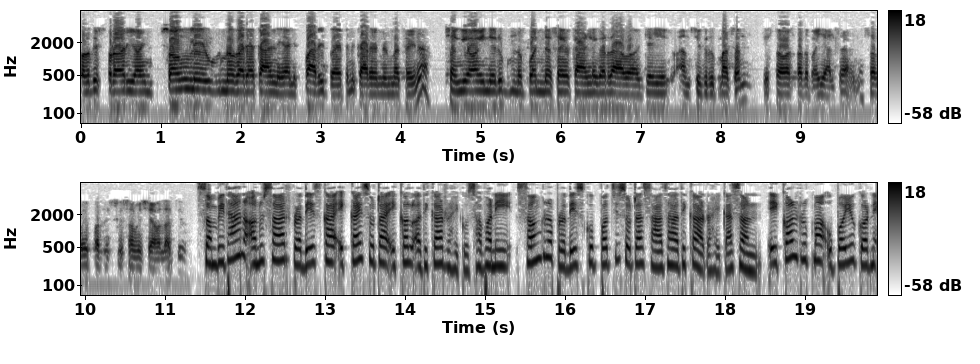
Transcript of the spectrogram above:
प्रदेश प्रहरी ऐन संघले नगरेका कारणले अलिक पारित भए पनि कार्यान्वयनमा छैन। सङ्घीय ऐनहरू बन्न नसकेको कारणले गर्दा अब केही आंशिक रूपमा छन्। त्यस्तो अवस्था त भइहाल्छ होइन। सबै प्रदेशको समस्या होला त्यो। संविधान अनुसार प्रदेशका एक्काइसवटा एकल अधिकार रहेको छ भने संघ र प्रदेशको पच्चीसवटा साझा अधिकार रहेका छन्। एकल रूपमा उपयोग गर्ने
